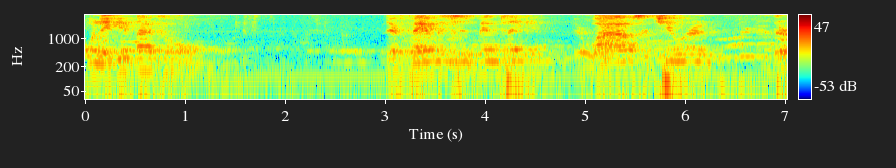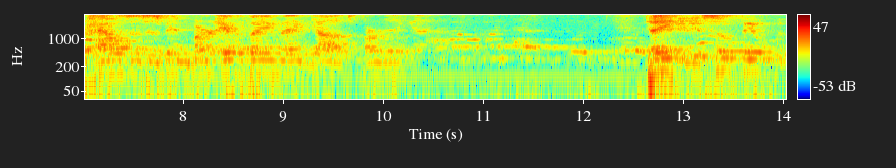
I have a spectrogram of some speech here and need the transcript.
When they get back home, their families have been taken, their wives, their children, their houses has been burned, everything they got's burned. David is so filled with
